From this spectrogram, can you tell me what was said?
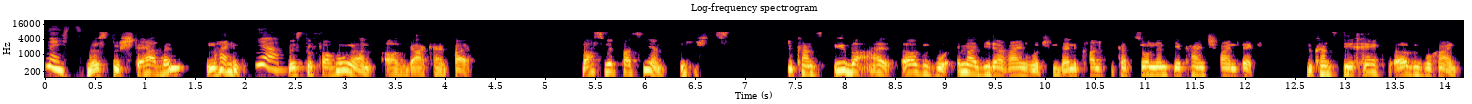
nichts. Wirst du sterben? Nein. Ja, Wirst du verhungern? Auf gar keinen Fall. Was wird passieren? Nichts. Du kannst überall, irgendwo immer wieder reinrutschen. Deine Qualifikation nimmt dir kein Schwein weg. Du kannst direkt irgendwo rein.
